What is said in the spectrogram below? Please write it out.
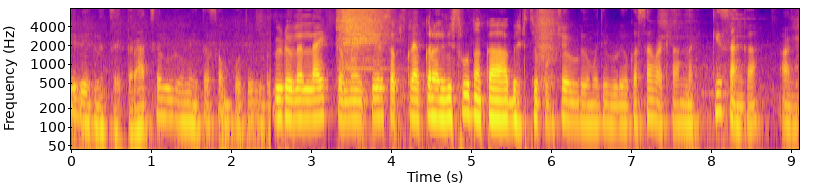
ते वेगळंच आहे. तर आजचा व्हिडिओ मी इथं संपवते. व्हिडिओ व्हिडिओला लाईक कमेंट शेअर सबस्क्राईब करायला विसरू नका. भेटते पुढच्या व्हिडिओमध्ये. व्हिडिओ कसा वाटला नक्की सांगा. आणि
